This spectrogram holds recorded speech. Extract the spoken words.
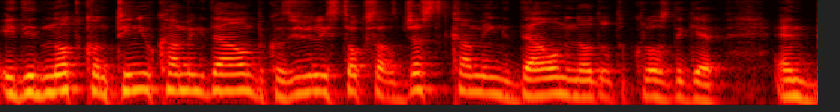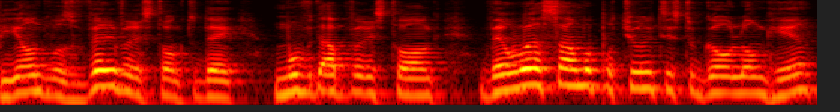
it did not continue coming down because usually stocks are just coming down in order to close the gap. And Beyond was very, very strong today, moved up very strong. There were some opportunities to go long here,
